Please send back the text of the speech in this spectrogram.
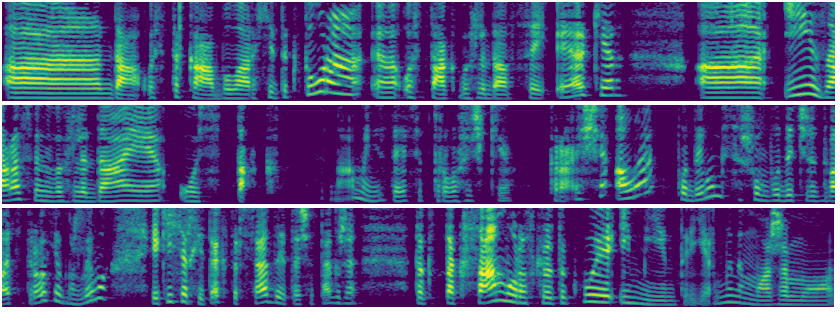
А, да, Ось така була архітектура, е, ось так виглядав цей еркер. А, І зараз він виглядає ось так. Да, Мені здається, трошечки краще, але подивимося, що буде через 20 років. Можливо, якийсь архітектор сяде і точно так же так, так само розкритикує і мій інтер'єр. Ми не можемо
